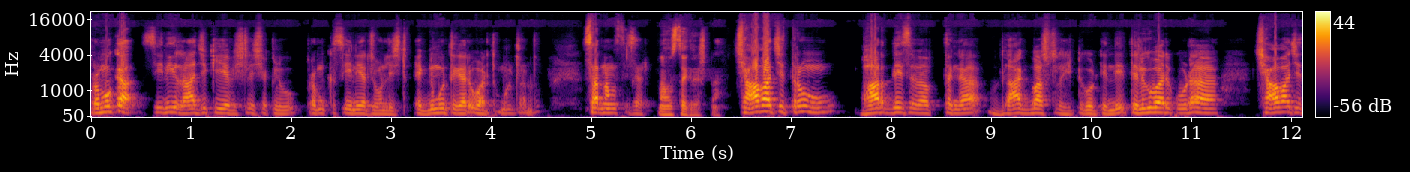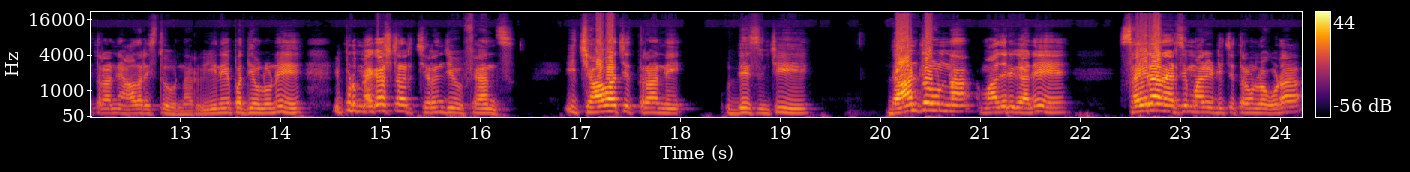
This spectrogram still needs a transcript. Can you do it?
ప్రముఖ సినీ రాజకీయ విశ్లేషకులు ప్రముఖ సీనియర్ జర్నలిస్ట్ యజ్ఞమూర్తి గారు వారితో మాట్లాడదాం. సార్ నమస్తే సార్. నమస్తే కృష్ణ. చావా చిత్రం భారతదేశ వ్యాప్తంగా బ్లాక్ బాస్టర్ హిట్ కొట్టింది. తెలుగువారు కూడా చావా చిత్రాన్ని ఆదరిస్తూ ఉన్నారు. ఈ నేపథ్యంలోనే ఇప్పుడు మెగాస్టార్ చిరంజీవి ఫ్యాన్స్ ఈ చావా చిత్రాన్ని ఉద్దేశించి దాంట్లో ఉన్న మాదిరిగానే సైరా నరసింహారెడ్డి చిత్రంలో కూడా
